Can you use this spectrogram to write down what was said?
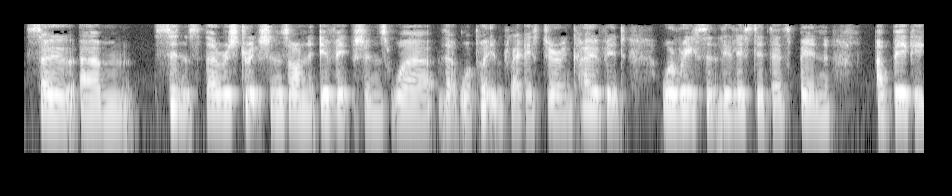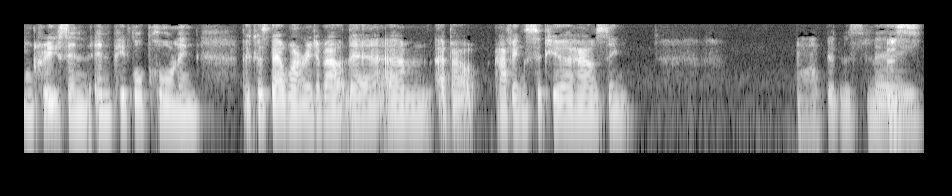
So um, since the restrictions on evictions were that were put in place during COVID were recently listed, there's been a big increase in in people calling because they're worried about their um, about having secure housing. Wow. Goodness me. There's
